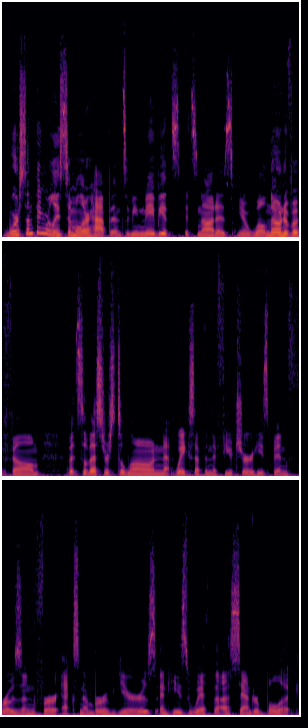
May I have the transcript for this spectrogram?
where something really similar happens. I mean, maybe it's it's not as you know well known of a film, but Sylvester Stallone wakes up in the future. He's been frozen for X number of years, and he's with uh, Sandra Bullock.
